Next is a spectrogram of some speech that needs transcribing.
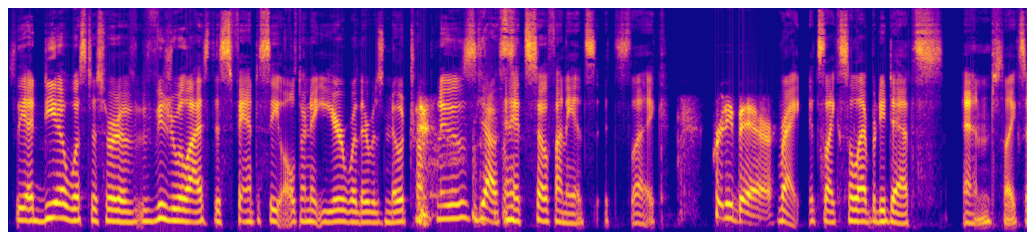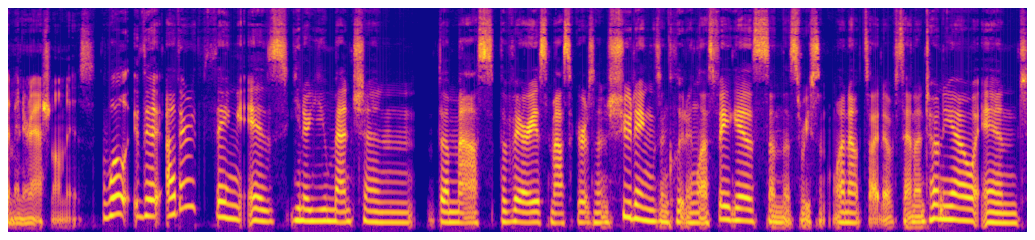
So the idea was to sort of visualize this fantasy alternate year where there was no Trump news. Yes. and it's so funny. It's it's like Pretty bare. right. It's like celebrity deaths and like some international news. Well, the other thing is, you know, you mention the mass, the various massacres and shootings, including Las Vegas and this recent one outside of San Antonio, and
